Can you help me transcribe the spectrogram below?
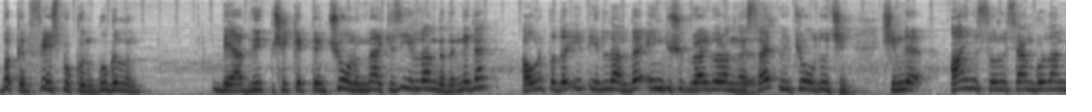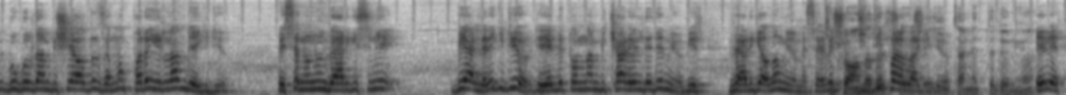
bakın Facebook'un, Google'ın veya büyük bir şirketlerin çoğunun merkezi İrlanda'da. Neden? Avrupa'da İr- İrlanda en düşük vergi oranlarına Evet. sahip ülke olduğu için. Şimdi aynı soru sen buradan Google'dan bir şey aldığın zaman para İrlanda'ya gidiyor. Ve sen onun vergisini bir yerlere gidiyor. Devlet ondan bir kar elde edemiyor. Bir vergi alamıyor mesela. Ki şu anda ciddi da paralar şey gidiyor. internette dönüyor. Evet.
